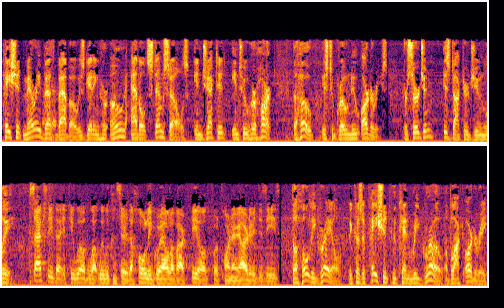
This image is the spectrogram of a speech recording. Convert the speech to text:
patient Mary Beth Babo is getting her own adult stem cells injected into her heart. The hope is to grow new arteries. Her surgeon is Dr. June Lee. It's actually, the, if you will, what we would consider the holy grail of our field for coronary artery disease. The holy grail because a patient who can regrow a blocked artery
